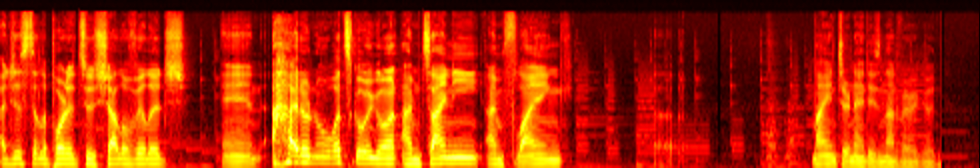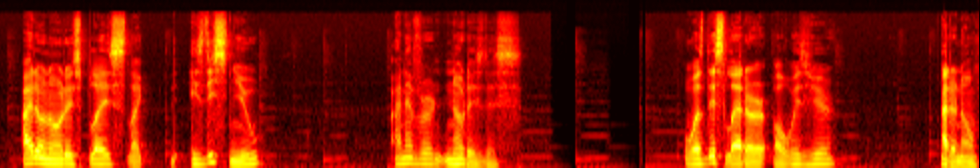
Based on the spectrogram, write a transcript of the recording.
I just teleported to Shilo Village and i don't know what's going on i'm tiny i'm flying uh, my internet is not very good i don't know this place like is this new i never noticed this was this letter always here? I don't know.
